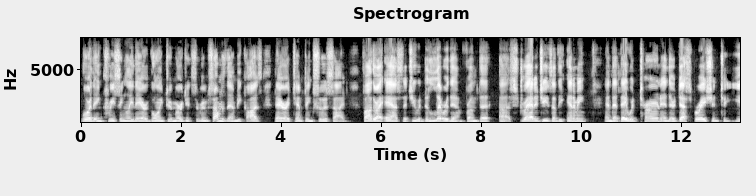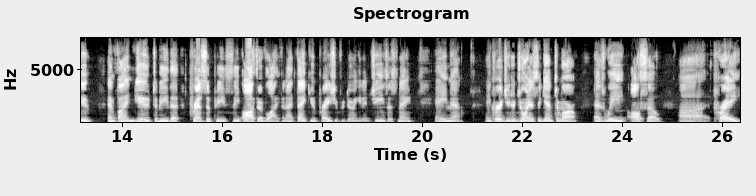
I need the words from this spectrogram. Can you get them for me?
Lord, increasingly they are going to emergency rooms, some of them because they are attempting suicide. Father, I ask that you would deliver them from the uh, strategies of the enemy and that they would turn in their desperation to you and find you to be the Prince of Peace, the author of life. And I thank you and praise you for doing it in Jesus' name. Amen. I encourage you to join us again tomorrow as we also uh, pray,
